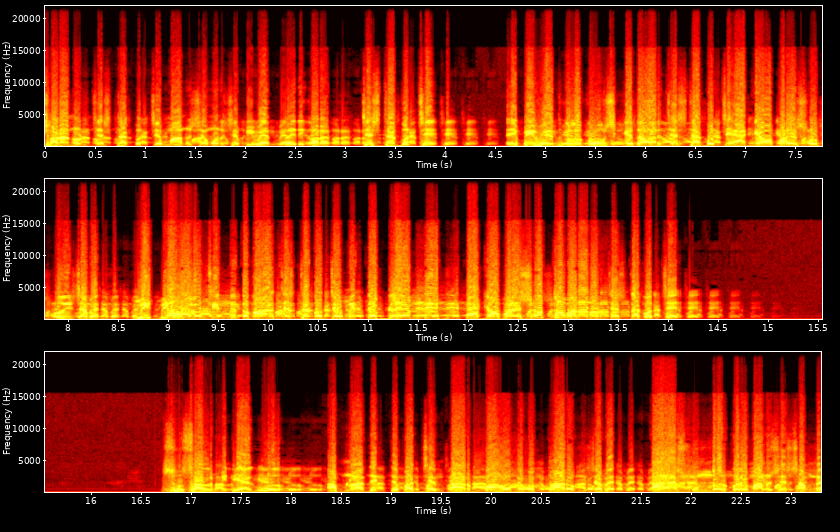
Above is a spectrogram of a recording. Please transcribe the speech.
ছড়ানোর চেষ্টা করছে, মানুষে মানুষে বিভেদ তৈরি করার চেষ্টা করছে। এই বিভেদ গুলোকে উস্কে দেওয়ার চেষ্টা করছে, একে অপরের শত্রু হিসেবে মিথ্যা ভাবে চিহ্নিত করার চেষ্টা করছে, মিথ্যে ব্লেম দিয়ে একে অপরের শত্রু বানানোর চেষ্টা করছে। সোশ্যাল মিডিয়া গুলো আপনারা দেখতে পাচ্ছেন, তার বাহক এবং ধারক হিসাবে তারা সুন্দর করে মানুষের সামনে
